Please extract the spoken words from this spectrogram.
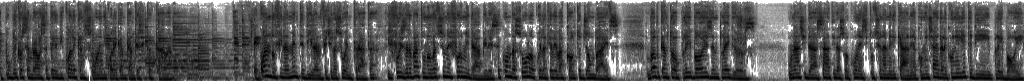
il pubblico sembrava sapere di quale canzone, di quale cantante si trattava. E quando finalmente Dylan fece la sua entrata, gli fu riservata un'ovazione formidabile, seconda solo a quella che aveva accolto John Bites. Bob cantò Playboys and Playgirls, un'acida satira su alcune istituzioni americane, a cominciare dalle conigliette di Playboy.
